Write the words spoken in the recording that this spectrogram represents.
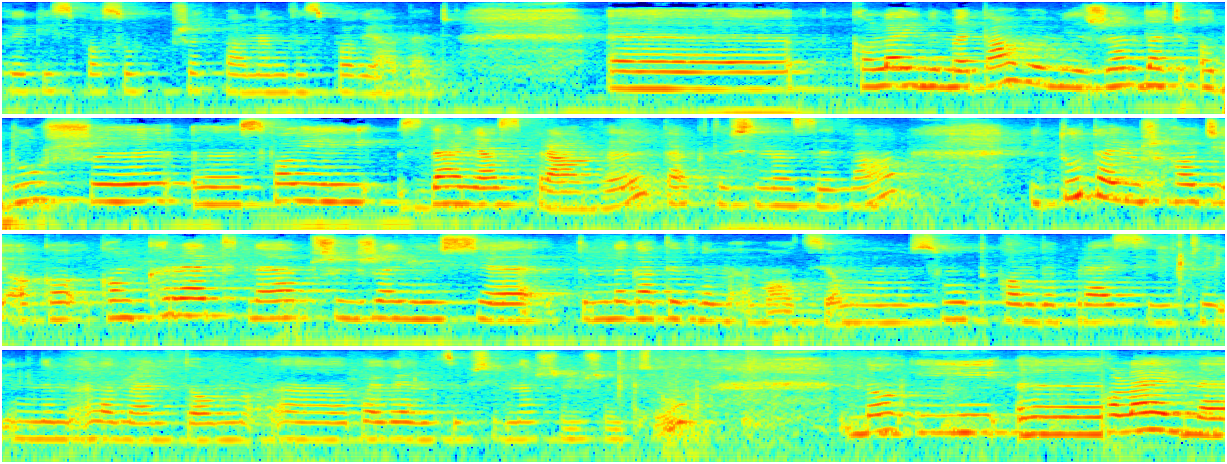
w jakiś sposób przed Panem wyspowiadać. E, kolejnym etapem jest żądać od duszy e, swojej zdania sprawy, tak to się nazywa. I tutaj już chodzi o konkretne przyjrzenie się tym negatywnym emocjom, smutkom, depresji czy innym elementom e, pojawiającym się w naszym życiu. No i kolejne,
